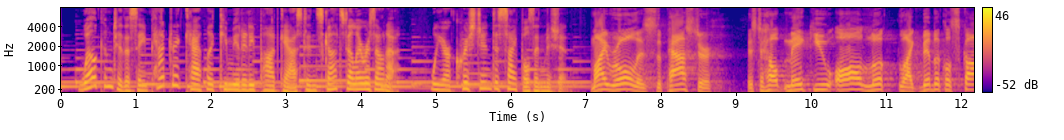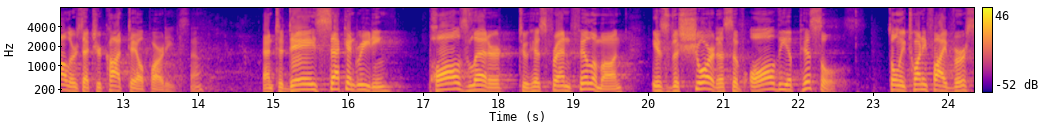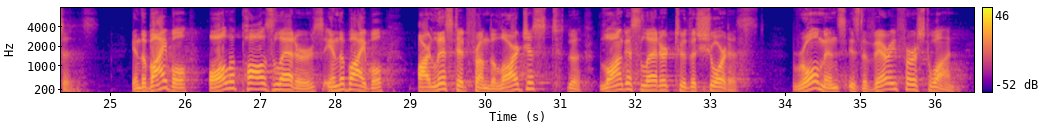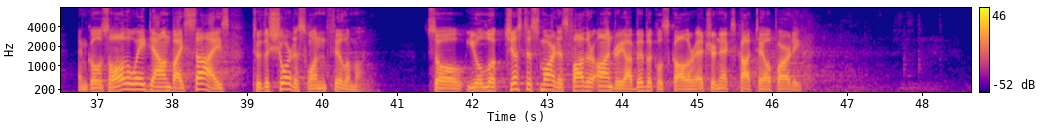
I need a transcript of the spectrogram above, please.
Welcome to the St. Patrick Catholic Community Podcast in Scottsdale, Arizona. We are Christian disciples in mission. My role as the pastor is to help make you all look like biblical scholars at your cocktail parties. huh? And today's second reading, Paul's letter to his friend Philemon, is the shortest of all the epistles. It's only 25 verses. In the Bible, all of Paul's letters in the Bible are listed from the largest, the longest letter to the shortest. Romans is the very first one and goes all the way down by size to the shortest one, Philemon. So you'll look just as smart as Father Andre, our biblical scholar, at your next cocktail party.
